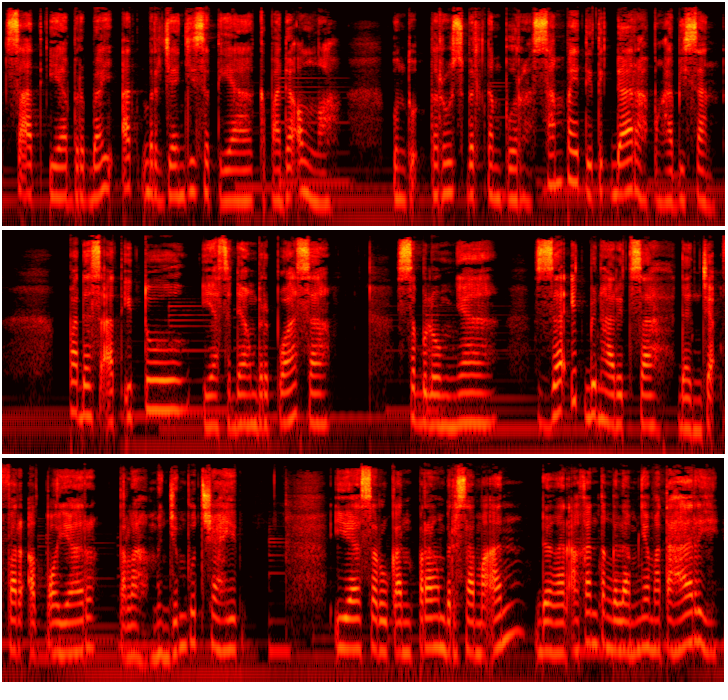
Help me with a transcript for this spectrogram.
saat ia berbaiat berjanji setia kepada Allah untuk terus bertempur sampai titik darah penghabisan. Pada saat itu ia sedang berpuasa. Sebelumnya Zaid bin Haritsah dan Ja'far At-Toyar telah menjemput syahid. Ia serukan perang bersamaan dengan akan tenggelamnya matahari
